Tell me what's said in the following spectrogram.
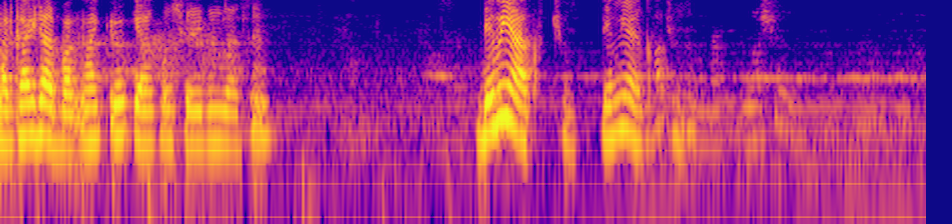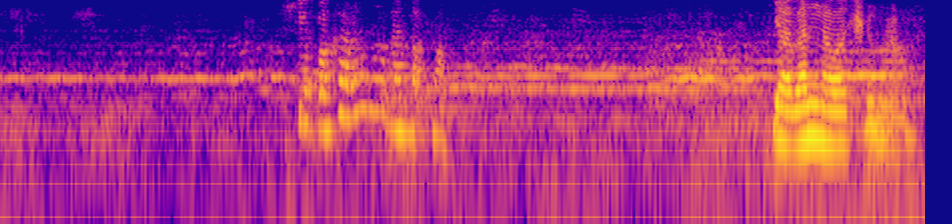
Arkadaşlar bakmak yok Yakup söyledim zaten. Değil mi Yakup'cum? Değil mi Yakup'cum? Yusuf bakar ama ben bakmam. Ya ben de bakıyorum ya.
